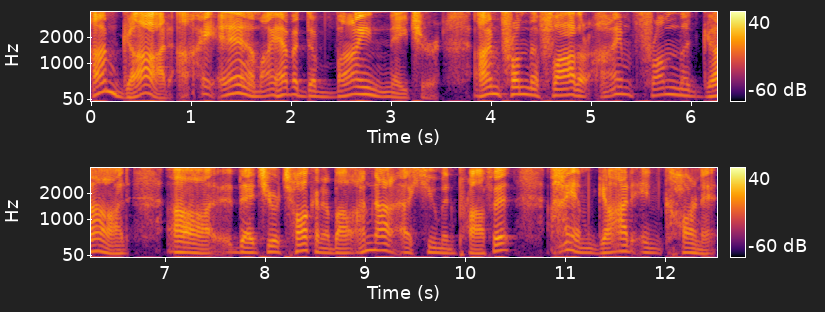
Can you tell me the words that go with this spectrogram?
I'm God. I am. I have a divine nature. I'm from the Father. I'm from the God uh, that you're talking about. I'm not a human prophet. I am God incarnate.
